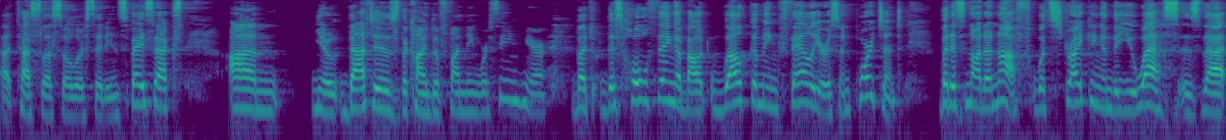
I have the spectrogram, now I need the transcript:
uh, Tesla, SolarCity, and SpaceX. Um, you know, that is the kind of funding we're seeing here. But this whole thing about welcoming failure is important, but it's not enough. What's striking in the US is that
